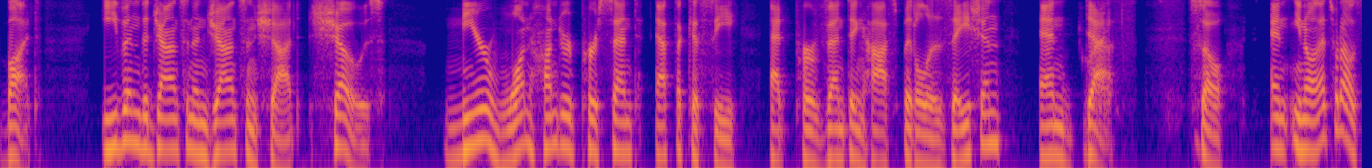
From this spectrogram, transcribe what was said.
but even the johnson and johnson shot shows near 100% efficacy at preventing hospitalization and death. So and you know that's what i was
